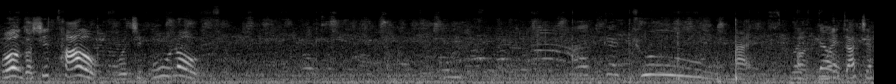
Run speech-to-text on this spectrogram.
Vâng, có shit thao, với chị cũ nó. Này, ờ, mấy chắc chưa? À,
